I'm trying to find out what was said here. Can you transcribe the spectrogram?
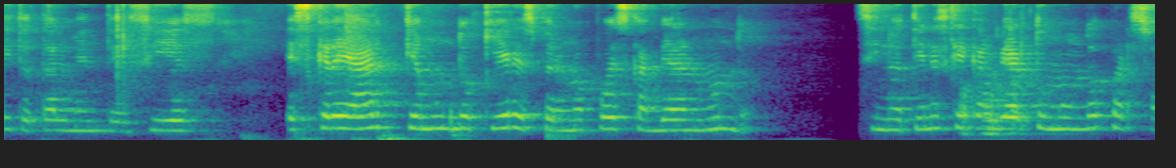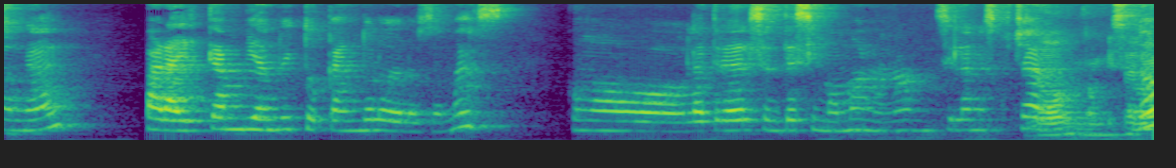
Sí, totalmente. Sí, es, es crear qué mundo quieres, pero no puedes cambiar el mundo. Sino tienes que cambiar tu mundo personal para ir cambiando y tocando lo de los demás como la teoría del centésimo mono, ¿no? ¿Sí la han escuchado? No, no, ¿No?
